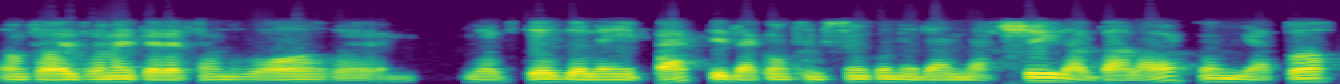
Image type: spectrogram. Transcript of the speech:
Donc, ça va être vraiment intéressant de voir euh, la vitesse de l'impact et de la contribution qu'on a dans le marché, la valeur qu'on y apporte,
